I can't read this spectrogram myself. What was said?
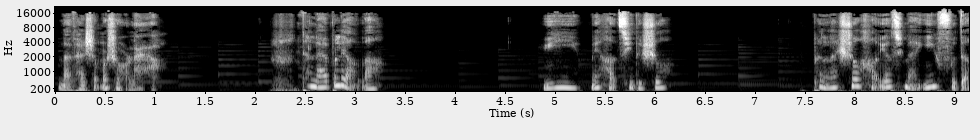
那他什么时候来啊？他来不了了。于毅没好气的说：“本来说好要去买衣服的，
